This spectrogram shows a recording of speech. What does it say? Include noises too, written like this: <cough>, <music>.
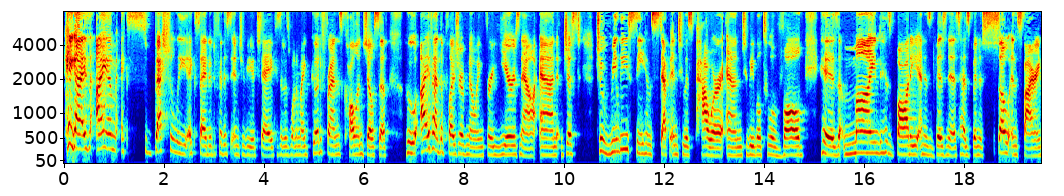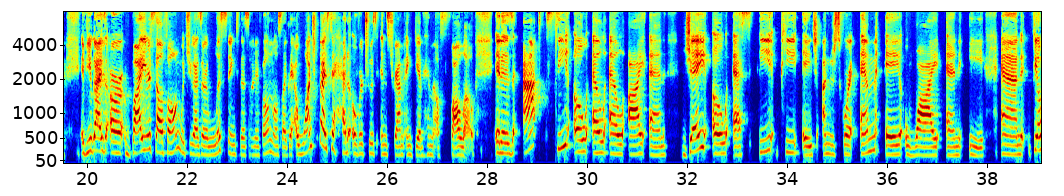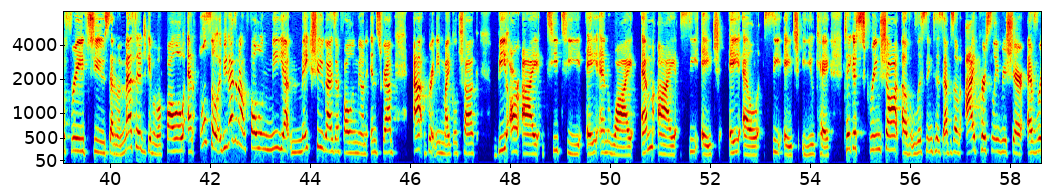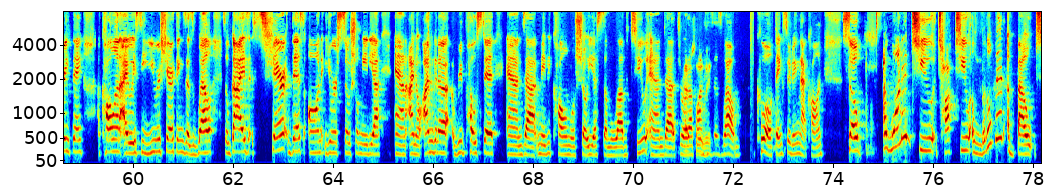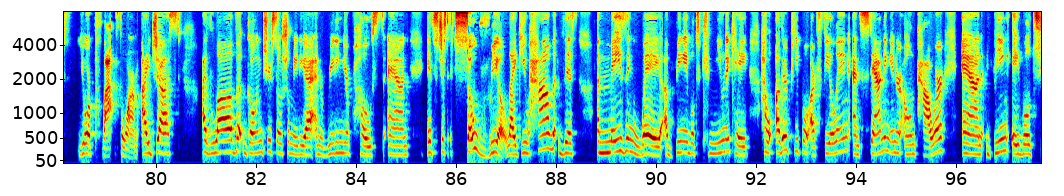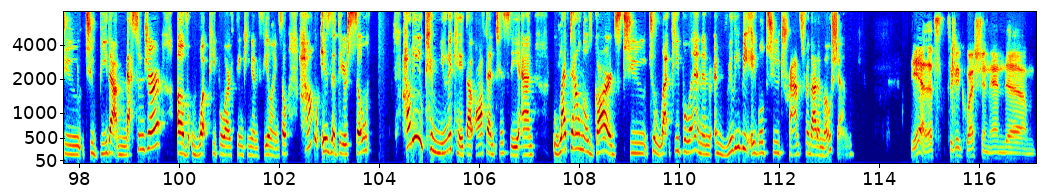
Hey guys, I am especially excited for this interview today because it is one of my good friends, Collin Joseph, who I've had the pleasure of knowing for years now. And just to really see him step into his power and to be able to evolve his mind, his body, and his business has been so inspiring. If you guys are by your cell phone, which you guys are listening to this on your phone most likely, I want you guys to head over to his Instagram and give him a follow. It is at C O L L I N J O S E P H underscore M A Y N E. And feel free to send him a message, give him a follow. And also, if you guys are not following me yet, make sure you guys are following me on Instagram at Brittany Michalchuk, B R I T T A N Y M I C H A L C H U K. Take a screenshot of listening to this episode. I personally reshare everything. Collin, I always see you reshare things as well. So, guys, share this this on your social media. And I know I'm going to repost it, and uh, maybe Collin will show you some love too and uh, throw Absolutely. it up on his as well. Cool. Thanks for doing that, Collin. So, I wanted to talk to you a little bit about your platform. I just, I love going to your social media and reading your posts, and it's just, it's so real. Like, you have this amazing way of being able to communicate how other people are feeling and standing in your own power and being able to to be that messenger of what people are thinking and feeling so how is it that you're so how do you communicate that authenticity and let down those guards to to let people in and, and really be able to transfer that emotion yeah that's, that's a good question and um,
